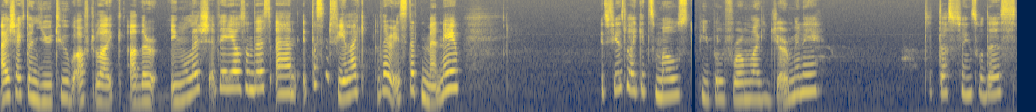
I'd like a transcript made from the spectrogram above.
I checked on YouTube after like other English videos on this and it doesn't feel like there is that many. It feels like it's most people from like Germany that does things with this.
